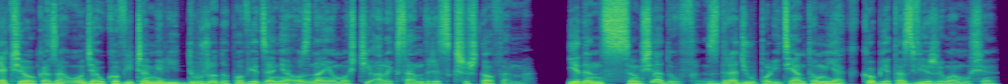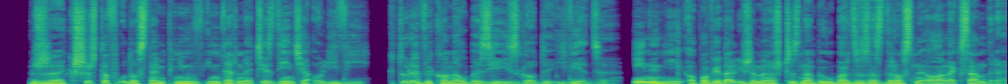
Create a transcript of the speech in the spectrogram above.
Jak się okazało, działkowicze mieli dużo do powiedzenia o znajomości Aleksandry z Krzysztofem. Jeden z sąsiadów zdradził policjantom, jak kobieta zwierzyła mu się, że Krzysztof udostępnił w internecie zdjęcia Oliwii, które wykonał bez jej zgody i wiedzy. Inni opowiadali, że mężczyzna był bardzo zazdrosny o Aleksandrę,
